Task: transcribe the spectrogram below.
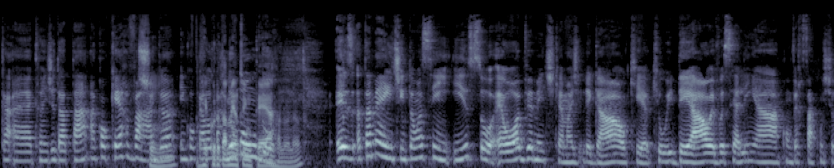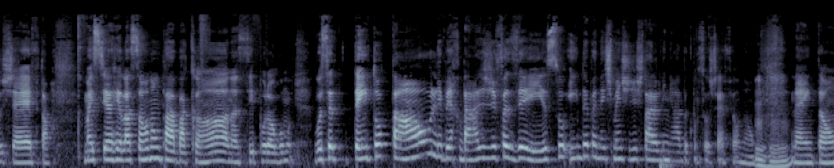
ca, é, candidatar a qualquer vaga Sim. em qualquer lugar do mundo. interno, né? Exatamente. Então, assim, isso é obviamente que é mais legal, que, é, que o ideal é você alinhar, conversar com o seu chefe e tal. Mas se a relação não tá bacana, se por algum. Você tem total liberdade de fazer isso, independentemente de estar alinhada com o seu chefe ou não. Uhum. Né? Então,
